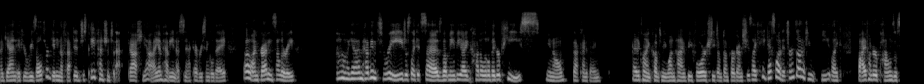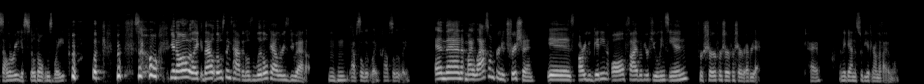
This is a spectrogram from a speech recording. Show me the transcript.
Again, if your results are getting affected, just pay attention to that. Gosh, yeah, I am having a snack every single day. Oh, I'm grabbing celery. Oh yeah, I'm having three, just like it says, but maybe I cut a little bigger piece, you know, that kind of thing. I had a client come to me one time before she jumped on program. She's like, hey, guess what? It turns out if you eat like 500 pounds of celery, you still don't lose weight. like, so, you know, like that, those things happen. Those little calories do add up. Mm-hmm, absolutely, absolutely. And then my last one for nutrition is, are you getting all five of your fuelings in for sure, for sure, for sure every day? Okay. And again, so get around the one.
